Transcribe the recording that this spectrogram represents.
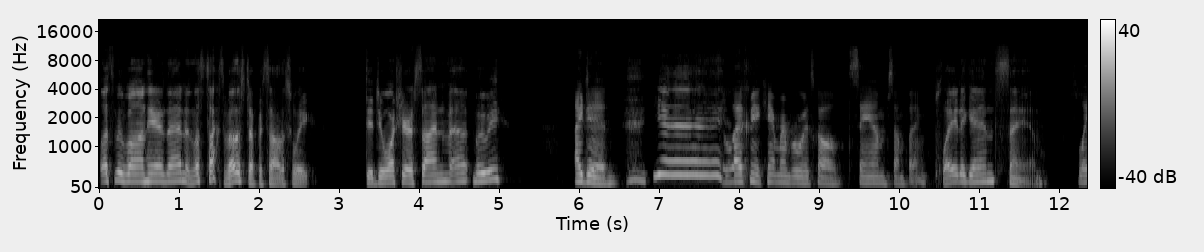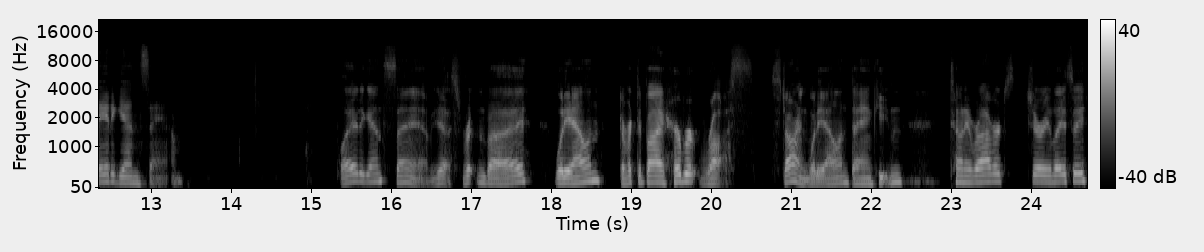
let's move on here then, and let's talk some other stuff we saw this week. Did you watch your assigned uh, movie? I did. Yay! The life me, I can't remember what it's called. Sam something. Play it again, Sam. Play it again, Sam. Play it again, Sam. Yes, written by Woody Allen, directed by Herbert Ross, starring Woody Allen, Diane Keaton, Tony Roberts, Jerry Lacey.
